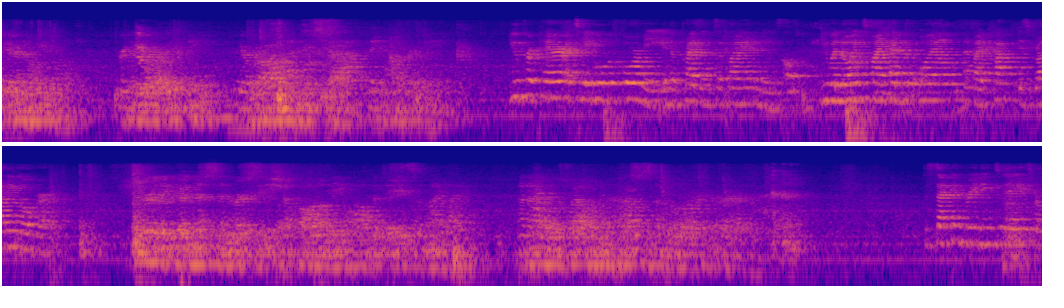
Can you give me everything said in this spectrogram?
fear no evil. For you are with me, your rod and your staff, they comfort me. You prepare a table before me in the presence of my enemies. You anoint my head with oil, and my cup is running over. Surely goodness and mercy shall follow me all the days of my life, and I will dwell in the house of the Lord second reading today is from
